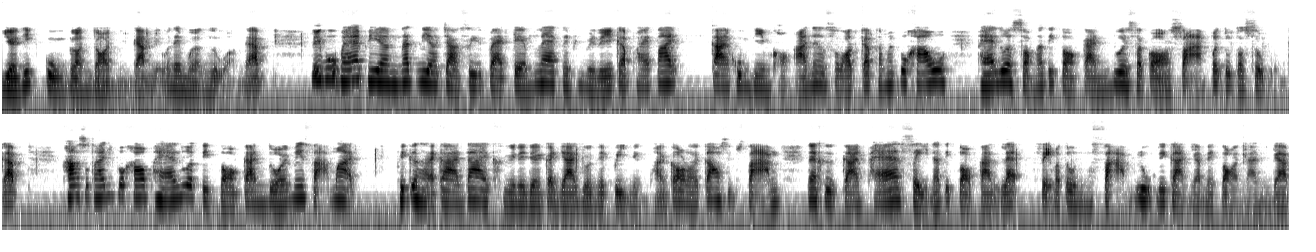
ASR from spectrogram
เยือนที่กรุงลอนดอนครับหรือว่าในเมืองหลวงครับลิเวอร์พูลแพ้เพียงนัดเดียวจาก 48 เกมแรกในพรีเมียร์ลีกครับภายใต้การคุมทีมของอาร์เนลสล็อตครับทำให้พวกเขาแพ้รวด2นัดติดต่อกันด้วยสกอร์ 3 ประตูต่อศูนย์ครับ ครั้งสุดท้ายที่พวกเขาแพ้รวดติดต่อกัน โดยไม่สามารถพลิกสถานการณ์ได้คือในเดือนกันยายนในปี 1993 นั่นคือการแพ้ 4 นัดติดต่อกันและเสียประตูถึง 3 ลูกด้วยกันครับในตอนนั้นครับ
